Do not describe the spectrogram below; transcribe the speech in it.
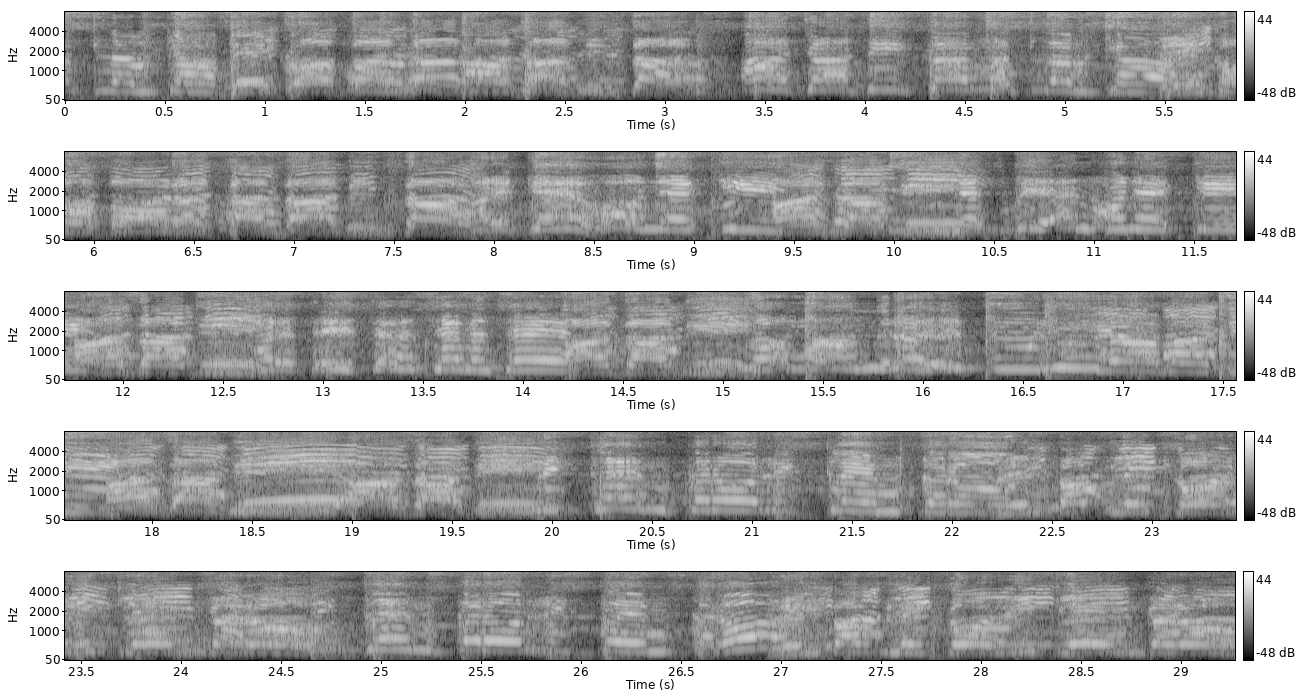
मतलब क्या? देखो भारत आज़ाद आज़ादी का मतलब क्या? देखो भारत आज़ादी इंसान के होने की? आज़ादी। लेस्बियन होने की? आज़ादी। हर थ्री सेवन सेवन से। आज़ादी। तो मांग रही पूरी आबादी। आज़ादी आज़ादी। रिक्लेम करो रिक्लेम करो। रिपब्लिक को रिक्लेम करो। रिक्लेम करो रिक्लेम करो। रिपब्लिक को रिक्लेम करो।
